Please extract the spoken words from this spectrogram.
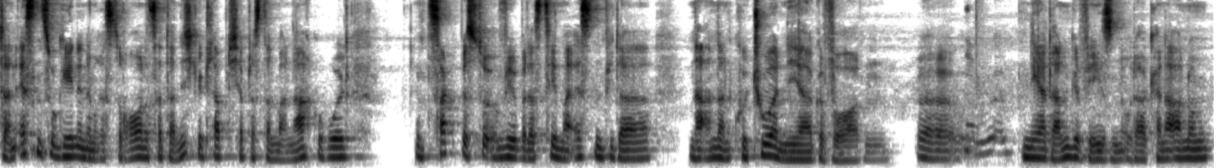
dann essen zu gehen in einem Restaurant. Das hat dann nicht geklappt. Ich habe das dann mal nachgeholt. Und zack, bist du irgendwie über das Thema Essen wieder einer anderen Kultur näher geworden. Äh, ja. Näher dran gewesen oder keine Ahnung.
